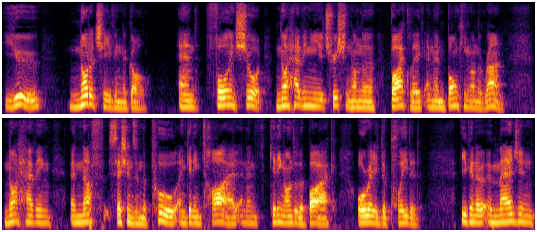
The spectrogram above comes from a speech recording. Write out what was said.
you not achieving the goal and falling short, not having nutrition on the bike leg and then bonking on the run, not having enough sessions in the pool and getting tired and then getting onto the bike already depleted. You're going to imagine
